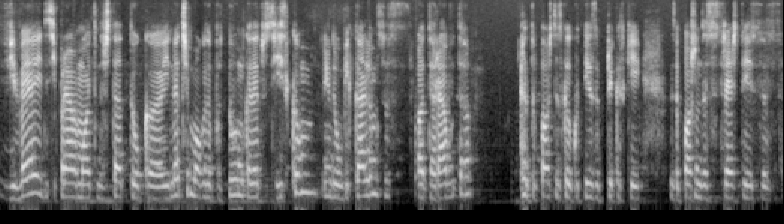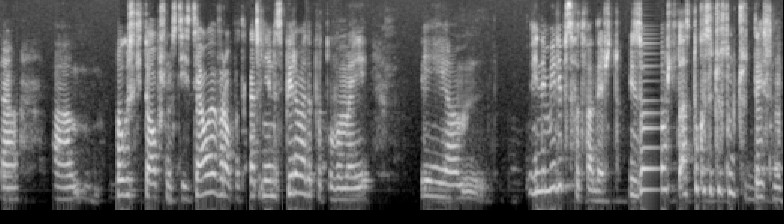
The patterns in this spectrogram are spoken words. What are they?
да си живея и да си правя моите неща тук. Иначе мога да пътувам където си искам и да обикалям с своята работа. Като почтенска котия за приказки започна да се среща и с а, а, българските общности из цяла Европа. Така че ние не спираме да пътуваме. И, и ам, и не ми липсва това нещо. Изобщо, аз тук се чувствам чудесно.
